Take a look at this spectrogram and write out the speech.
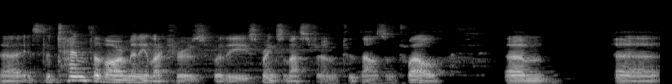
Uh, it's the 10th of our mini lectures for the spring semester in 2012. Um, uh,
